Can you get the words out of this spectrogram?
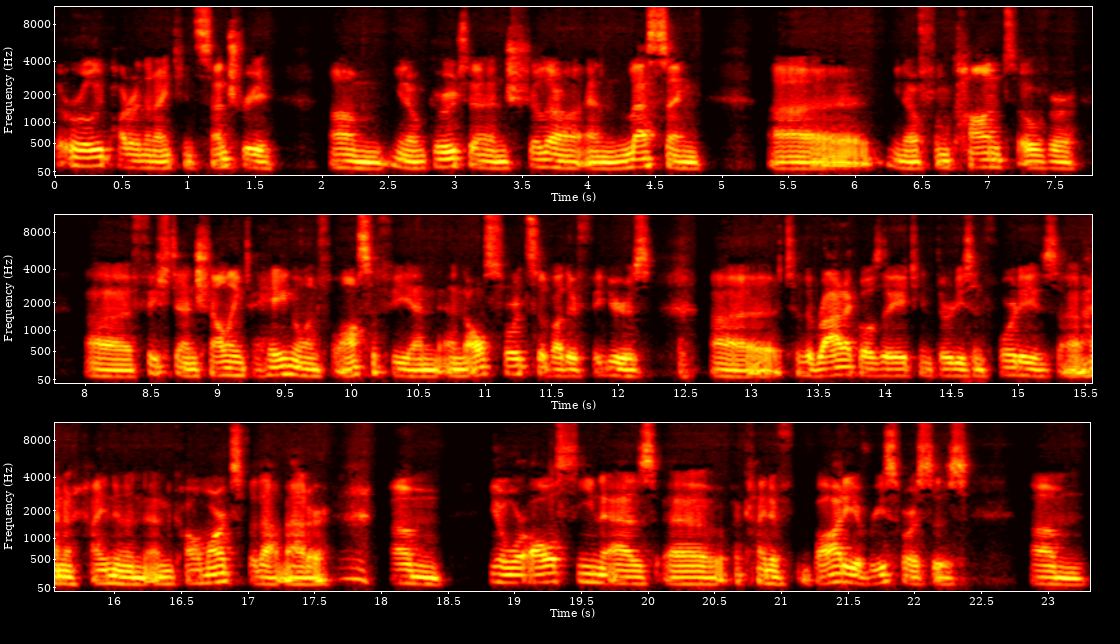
the early part of the 19th century. Um, you know Goethe and Schiller and Lessing. Uh, you know from Kant over uh, Fichte and Schelling to Hegel and philosophy and, and all sorts of other figures uh, to the radicals of the 1830s and 40s, uh, Heinrich Heine and, and, Karl Marx for that matter. Um, you know, we're all seen as a, a, kind of body of resources um,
